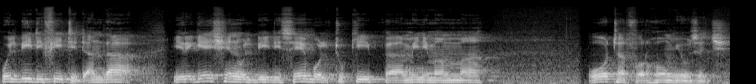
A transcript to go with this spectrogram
will be defeated and the irrigation will be disabled to keep uh, minimum uh, water for home usage.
